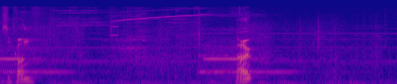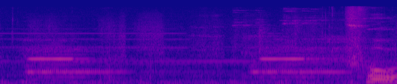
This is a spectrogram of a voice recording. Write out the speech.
Is he gone? No. Ooh.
